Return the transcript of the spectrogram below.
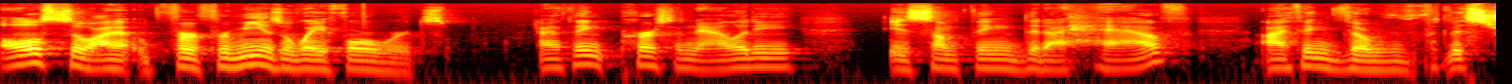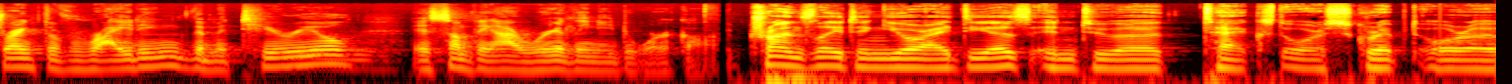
also, I for for me as a way forwards. I think personality is something that I have I think the the strength of writing the material mm. is something I really need to work on. Translating your ideas into a text or a script or a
